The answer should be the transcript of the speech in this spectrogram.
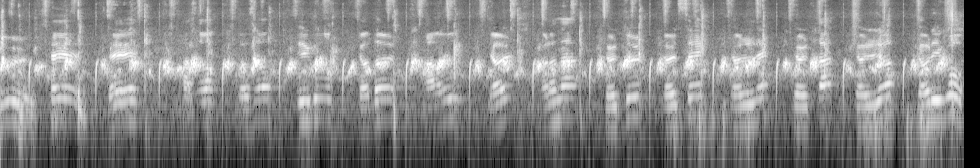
둘, 셋, 넷, 다섯, 여섯, 일곱, 여덟, 아홉, 열, 열하나, 열둘, 열세, 열네, 열다, 열여, 열이고.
